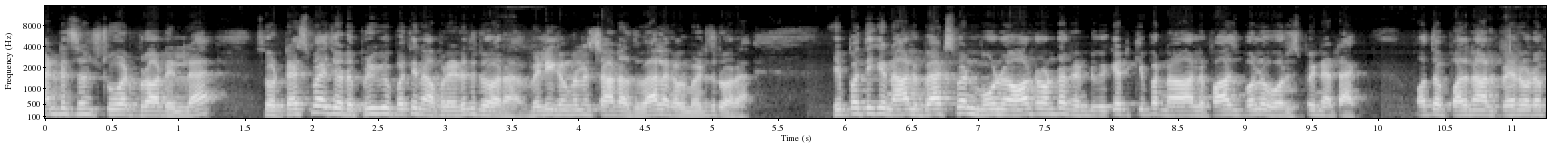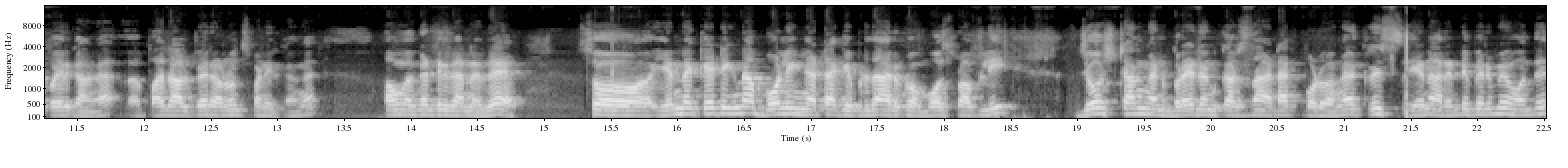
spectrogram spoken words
Anderson Stuart Broad இல்லை ஸோ டெஸ்ட் மேட்சோட ப்ரிவியூ பற்றி நான் அப்புறம் எடுத்துகிட்டு வரேன். வெள்ளிக்கிழமை ஸ்டார்ட் ஆகுது. வேலைக்கிழமை எடுத்துகிட்டு வரேன். இப்போதைக்கு நாலு பேட்ஸ்மேன் மூணு ஆல்ரவுண்டர் ரெண்டு விக்கெட் கீப்பர் நாலு ஃபாஸ்ட் bowler ஒரு ஸ்பின் அட்டாக் மொத்தம் பதினாலு பேரோட போயிருக்காங்க. பதினாலு பேர் அனௌன்ஸ் பண்ணியிருக்காங்க. அவங்க கண்ட்ரி தானே இது? ஸோ என்ன கேட்டிங்கன்னா போலிங் அட்டாக் இப்படி தான் இருக்கும் most probably Josh Tongue and Brydon Carse தான் அட்டாக் போடுவாங்க. கிறிஸ் ஏன்னா ரெண்டு பேருமே வந்து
